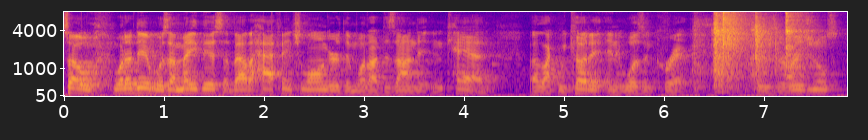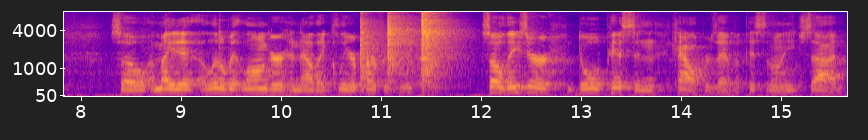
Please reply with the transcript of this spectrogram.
So what I did was I made this about a half inch longer than what I designed it in CAD. Uh, like we cut it and it wasn't correct. Here's the originals. So I made it a little bit longer and now they clear perfectly. So these are dual piston calipers. They have a piston on each side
